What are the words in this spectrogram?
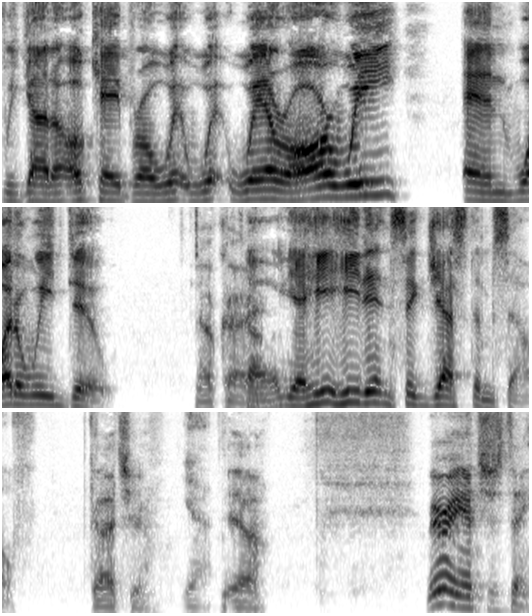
we gotta. Okay, bro, wh- wh- where are we, and what do we do? Okay, So yeah, he he didn't suggest himself. gotcha. Yeah. yeah. Very interesting.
